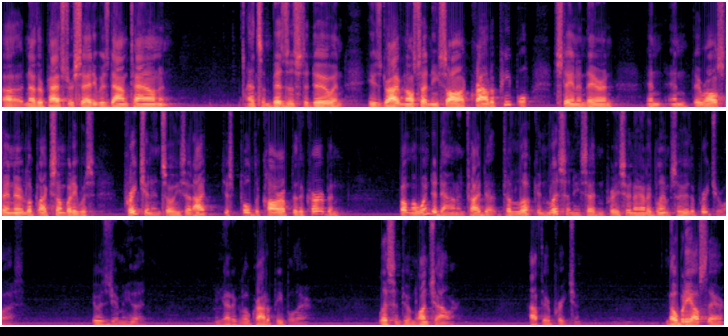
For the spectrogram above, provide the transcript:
uh, another pastor said he was downtown and had some business to do, and he was driving. All of a sudden, he saw a crowd of people standing there, and and, and they were all standing there. It looked like somebody was preaching. And so he said, I just pulled the car up to the curb and put my window down and tried to, to look and listen. He said, and pretty soon I got a glimpse of who the preacher was. It was Jimmy Hood. He got a little crowd of people there. Listen to him, lunch hour, out there preaching. Nobody else there,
